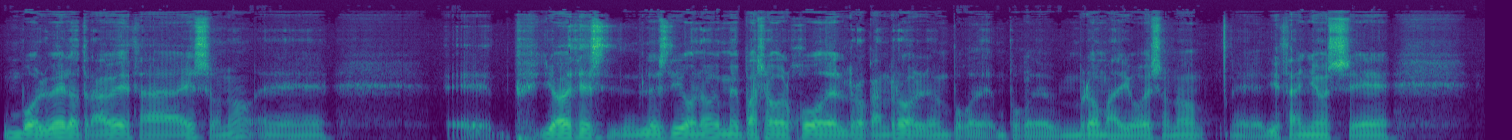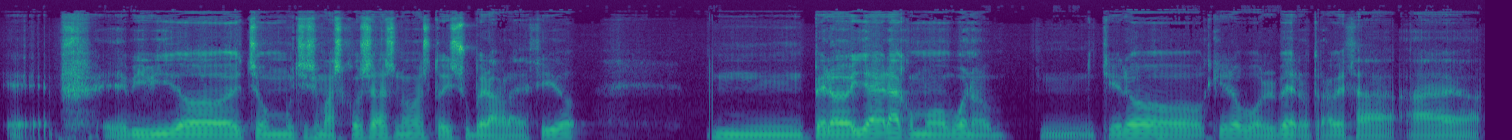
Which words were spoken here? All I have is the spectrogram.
un volver otra vez a eso, ¿no? Eh, eh, yo a veces les digo, ¿no? Que me he pasado el juego del rock and roll, ¿eh? un poco de, un poco de broma digo eso, ¿no? Eh, diez años he vivido, he hecho muchísimas cosas, ¿no? Estoy súper agradecido. Mm, pero ya era como, bueno, mm, quiero, quiero volver otra vez a,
